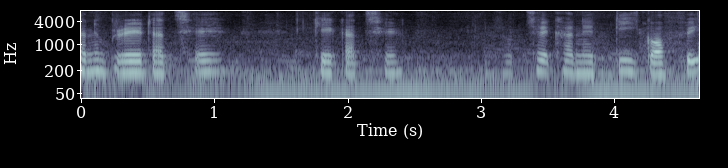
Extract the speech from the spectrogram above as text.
এখানে ব্রেড আছে কেক আছে। হচ্ছে এখানে টি কফি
